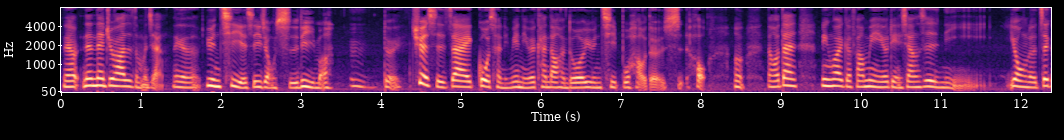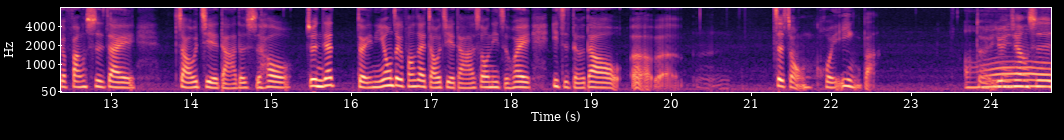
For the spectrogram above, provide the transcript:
那那那句话是怎么讲？那个运气也是一种实力嘛。嗯，对，确实在过程里面你会看到很多运气不好的时候。嗯，然后但另外一个方面有点像是你用了这个方式在找解答的时候，就是你在对你用这个方式在找解答的时候，你只会一直得到呃这种回应吧。对，有点像是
